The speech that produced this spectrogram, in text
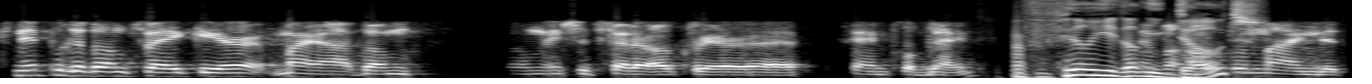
knipperen dan twee keer. Maar ja, dan, dan is het verder ook weer eh, geen probleem. Maar verveel je dan En niet dood? open-minded.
